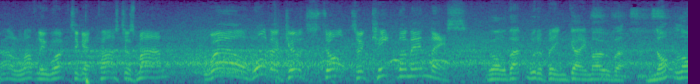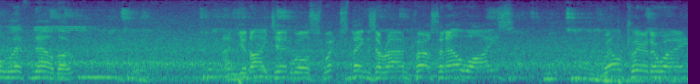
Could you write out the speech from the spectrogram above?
Well, lovely work to get past his man. Well, what a good stop to keep them in this. Well, that would have been game over. Not long left now, though. And United will switch things around personnel-wise. Well cleared away.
